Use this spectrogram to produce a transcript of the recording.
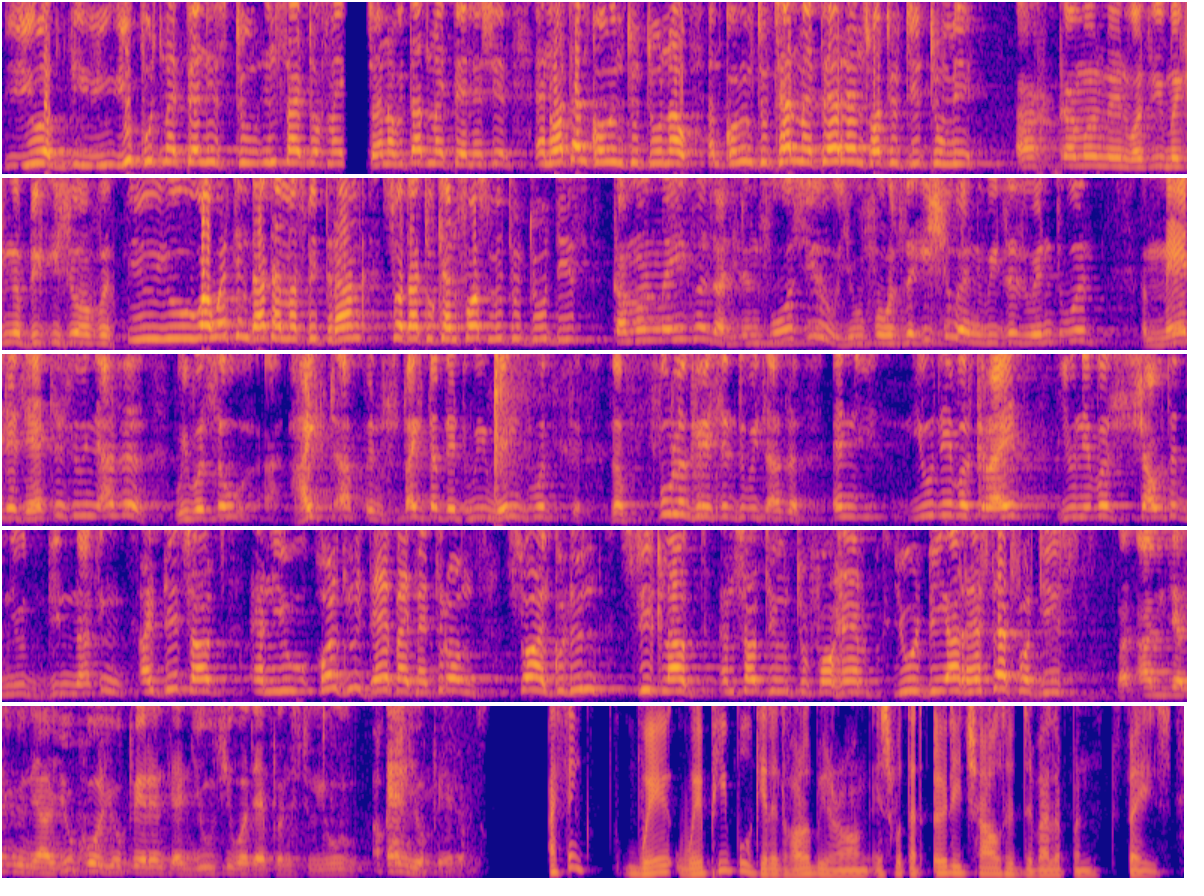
You, you you put my penis to inside of my vagina without my permission. And what I'm going to do now, I'm going to tell my parents what you did to me. Ah, come on, man. What are you making a big issue of it? You, you were waiting that I must be drunk so that you can force me to do this. Come on, Mavis. I didn't force you. You forced the issue and we just went to it. Mad as hatters with each other. We were so hyped up and spiked up that we went with the full aggression to each other. And you never cried. You never shouted. You did nothing. I did shout, and you hold me there by my throat, so I couldn't speak loud and shouting to for help. You will be arrested for this. But I'm telling you now, you call your parents and you'll see what happens to you and your parents. I think where where people get it horribly wrong is with that early childhood development phase,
